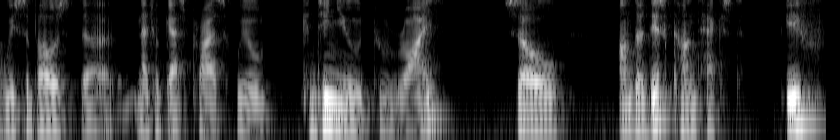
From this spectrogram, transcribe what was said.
We suppose the natural gas price will continue to rise. So, under this context, if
